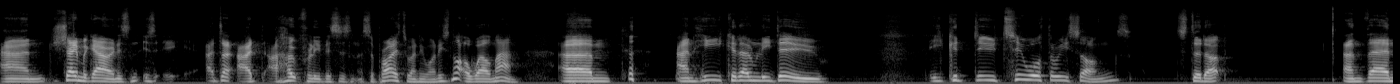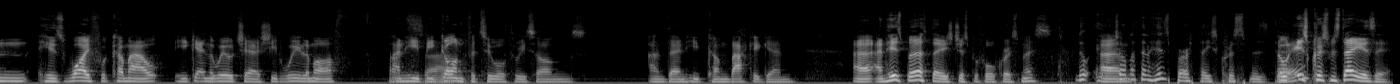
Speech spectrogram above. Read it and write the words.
and Shane MacGowan is is I don't I, I hopefully this isn't a surprise to anyone. He's not a well man, um, and he could only do he could do two or three songs stood up, and then his wife would come out. He'd get in the wheelchair. She'd wheel him off, and he'd be sad. gone for two or three songs, and then he'd come back again. Uh, and his birthday is just before Christmas. No, eh, Um, Jonathan, his birthday's Christmas Day. Oh, it is Christmas Day, is it?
